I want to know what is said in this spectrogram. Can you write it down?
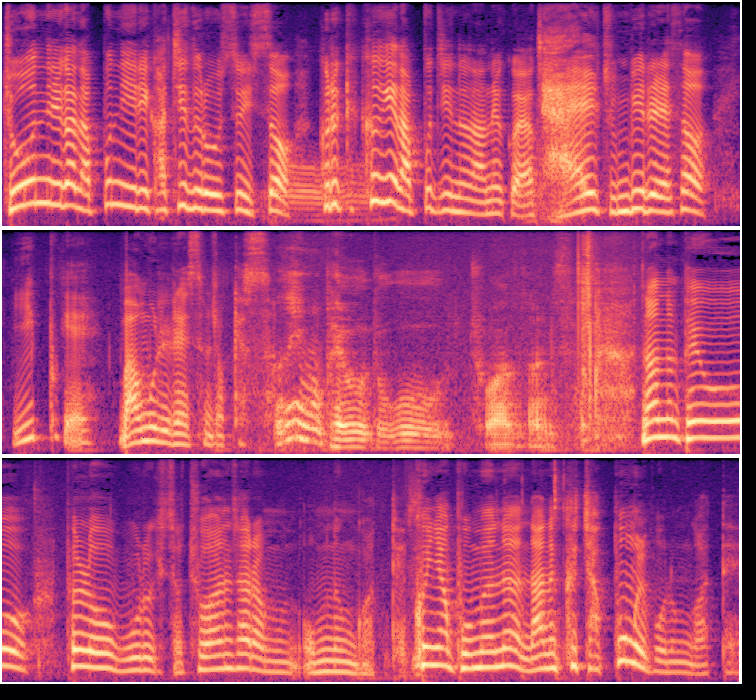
좋은 일과 나쁜 일이 같이 들어올 수 있어. 그렇게 크게 나쁘지는 않을 거야. 잘 준비를 해서 이쁘게 마무리를 했으면 좋겠어. 선생님은 배우 누구 좋아하는 사람 있어요? 나는 배우 별로 모르겠어. 좋아하는 사람은 없는 것 같아. 그냥 보면은 나는 그 작품을 보는 것 같아.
